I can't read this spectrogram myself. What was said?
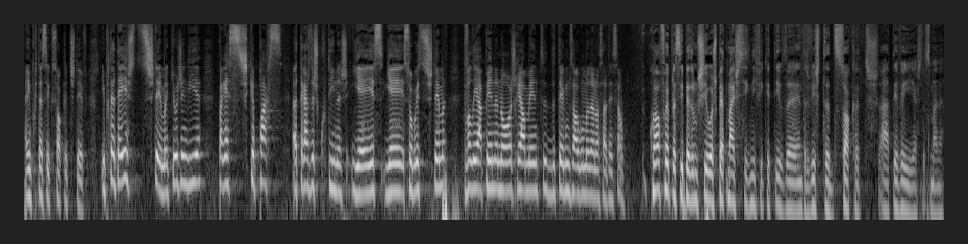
a importância que Sócrates teve. E, portanto, é este sistema que hoje em dia parece escapar-se atrás das cortinas. E é, esse, e é sobre esse sistema que valia a pena nós realmente determos alguma da nossa atenção. Qual foi para si, Pedro Mexia, o aspecto mais significativo da entrevista de Sócrates à TVI esta semana?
